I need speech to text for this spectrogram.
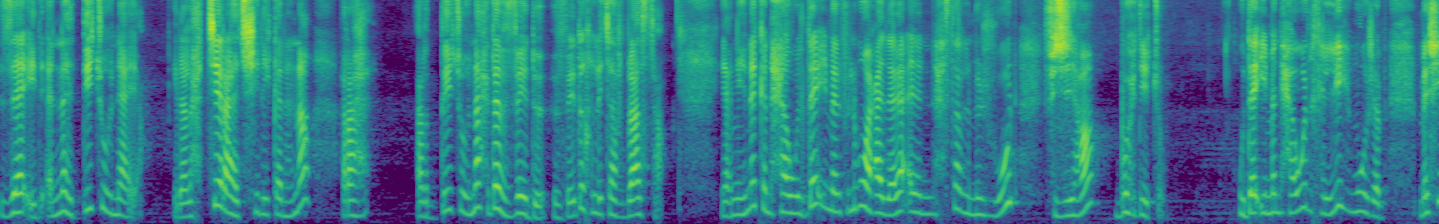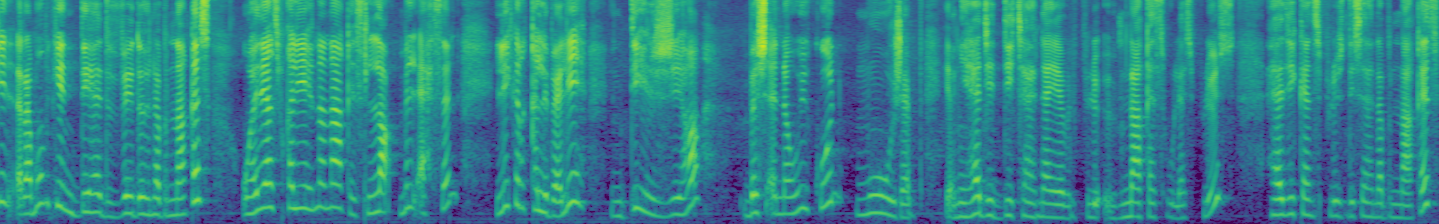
زائد لأنه ديتو هنايا. إلا لاحظتي راه هادشي اللي كان هنا راه رديته هنا حدا في 2 في 2 خليتها في بلاصتها. يعني هنا كنحاول دائما في المعادلة انني نحصر المجهول في جهة بوحديته ودائما نحاول نخليه موجب. ماشي راه ممكن ندي هاد V 2 هنا بالناقص وهذه غتبقى لي هنا ناقص. لا من الأحسن اللي كنقلب عليه نديه الجهه باش أنه يكون موجب. يعني هذه ديتها هنايا بالناقص ولات plus هذه كانت plus ديتها هنا بالناقص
